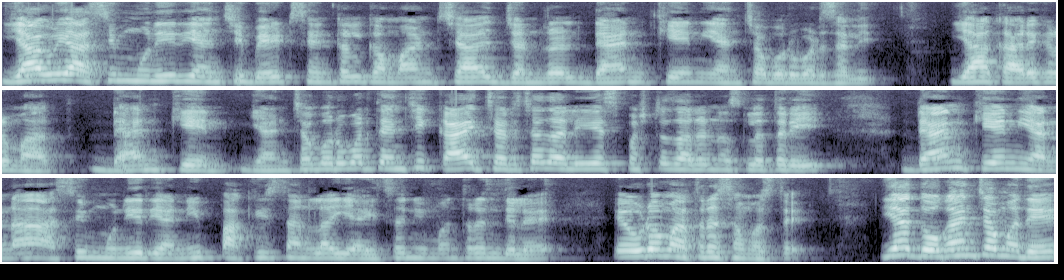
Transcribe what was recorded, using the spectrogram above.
यावेळी आसिम मुनीर यांची भेट सेंट्रल कमांडच्या जनरल डॅन केन यांच्याबरोबर झाली. या कार्यक्रमात डॅन केन यांच्याबरोबर त्यांची काय चर्चा झाली हे स्पष्ट झालं नसलं तरी डॅन केन यांना आसिम मुनीर यांनी पाकिस्तानला यायचं निमंत्रण दिलंय एवढं मात्र समजते या दोघांच्या मध्ये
